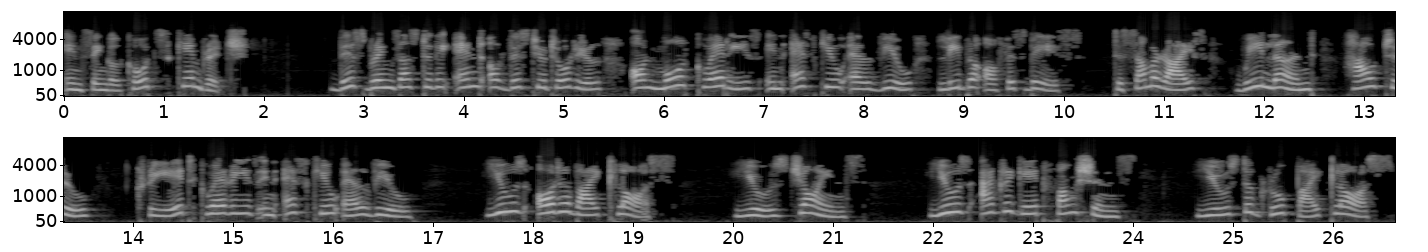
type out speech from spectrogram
in single quotes Cambridge. This brings us to the end of this tutorial on more queries in SQL View LibreOffice Base. To summarize, we learned how to create queries in SQL View, use order by clause, use joins, use aggregate functions, use the group by clause,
